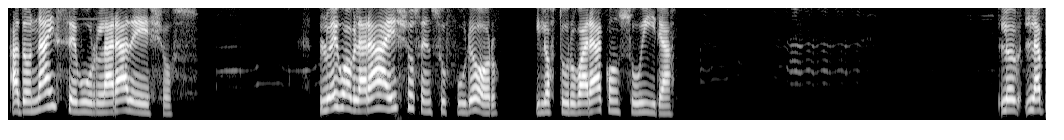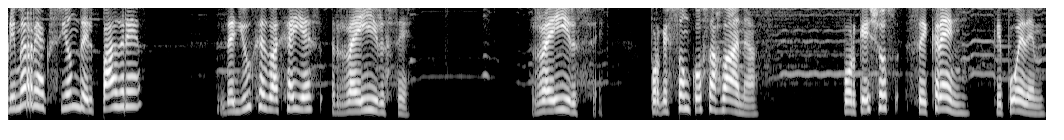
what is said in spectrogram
Adonai se burlará de ellos. Luego hablará a ellos en su furor y los turbará con su ira. la primera reacción del padre de Yuhed Bajei es reírse. Reírse. Porque son cosas vanas. Porque ellos se creen que pueden,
